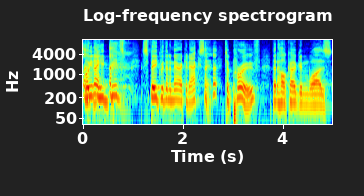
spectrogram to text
Well, you know, he did speak with an American accent to prove that Hulk Hogan was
